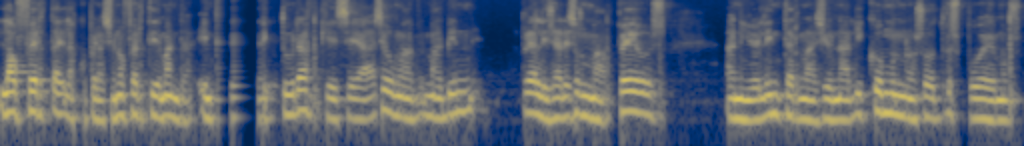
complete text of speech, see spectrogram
la oferta la cooperación oferta y demanda, entre lectura que se hace, o más, más bien realizar esos mapeos a nivel internacional y cómo nosotros podemos,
